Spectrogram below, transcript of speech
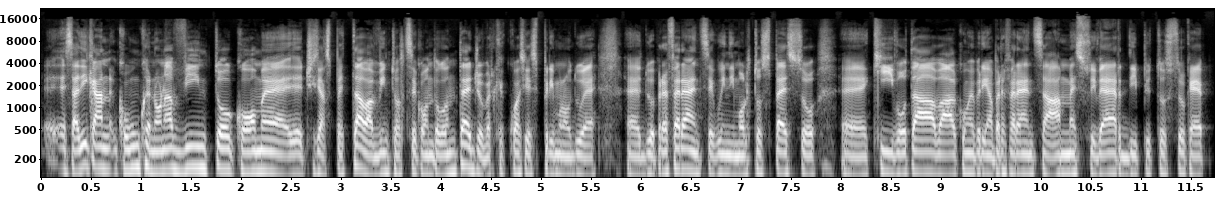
Eh, Sadiq Khan comunque non ha vinto come eh, ci si aspettava, ha vinto al secondo conteggio perché qua si esprimono due, eh, due preferenze, quindi molto spesso eh, chi votava come prima preferenza ha messo i verdi piuttosto che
